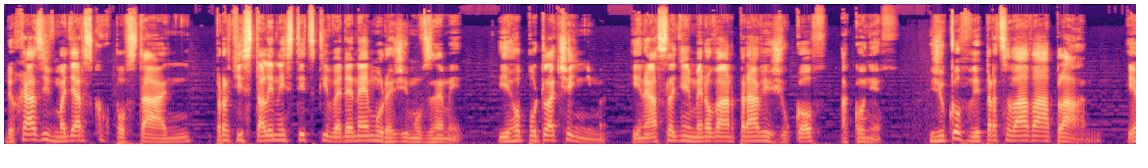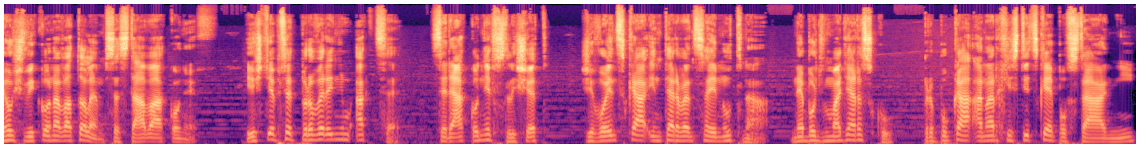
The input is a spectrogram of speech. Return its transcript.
dochází v Maďarsku k povstání proti stalinisticky vedenému režimu v zemi. Jeho potlačením je následně jmenován právě Žukov a Koněv. Žukov vypracovává plán, jehož vykonavatelem se stává Koněv. Ještě před provedením akce se dá Koněv slyšet, že vojenská intervence je nutná, neboť v Maďarsku propuká anarchistické povstání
